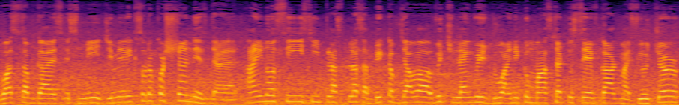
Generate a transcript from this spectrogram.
What's up guys, it's me Jimmy. So the question is that I know C, C++, a bit of Java, which language do I need to master to safeguard my future?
